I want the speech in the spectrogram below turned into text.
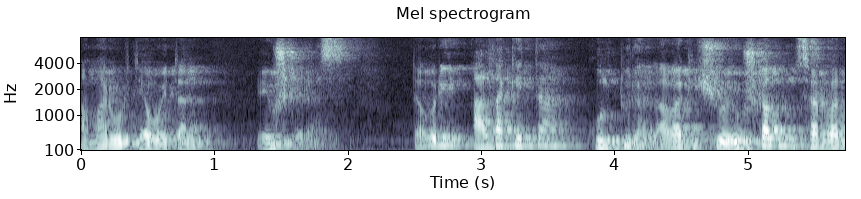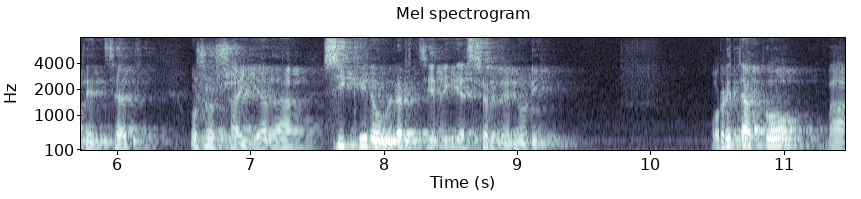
amar urte hauetan euskeraz. Eta hori aldaketa kulturala, bakizu euskaldun zar batentzat oso saia da, zikera ulertzea ia zer den hori. Horretako, ba,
